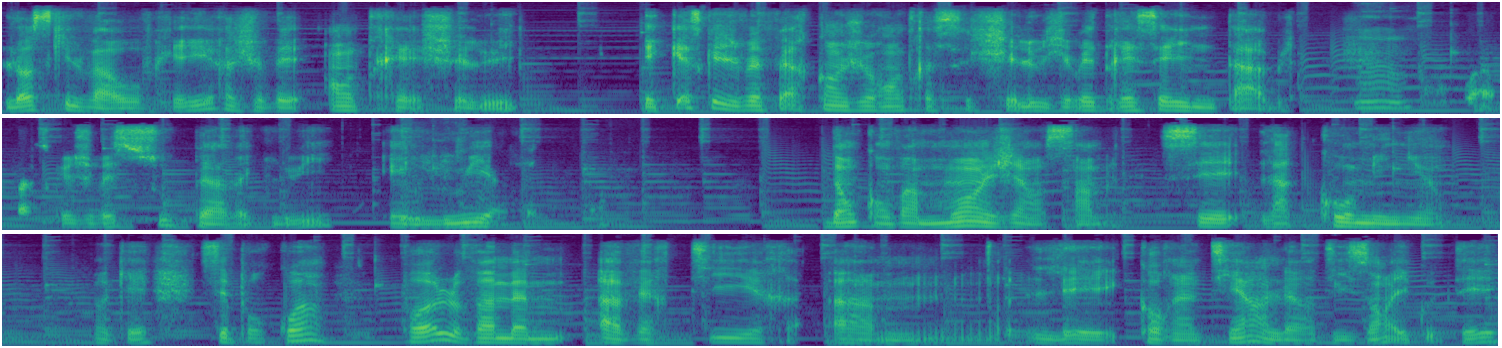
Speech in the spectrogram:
Lorsqu'il va ouvrir, je vais entrer chez lui. Et qu'est-ce que je vais faire quand je rentre chez lui? Je vais dresser une table. Mm. Parce que je vais souper avec lui et lui avec moi. Donc, on va manger ensemble. C'est la communion. OK? C'est pourquoi Paul va même avertir euh, les Corinthiens en leur disant, écoutez,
